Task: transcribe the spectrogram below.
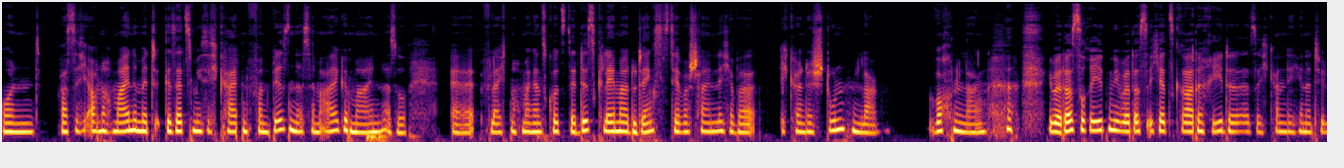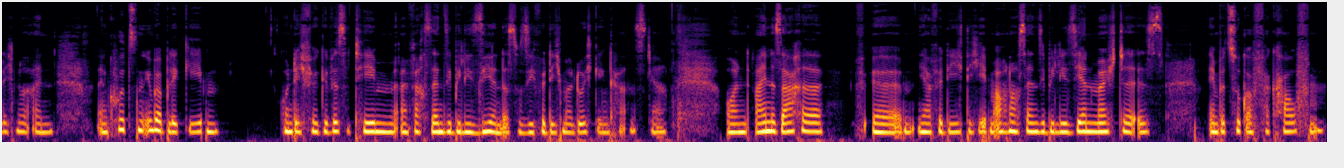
Und was ich auch noch meine mit Gesetzmäßigkeiten von Business im Allgemeinen, also äh, vielleicht noch mal ganz kurz der Disclaimer, du denkst es dir wahrscheinlich, aber ich könnte stundenlang, wochenlang über das reden, über das ich jetzt gerade rede. Also ich kann dir hier natürlich nur einen, einen kurzen Überblick geben und dich für gewisse Themen einfach sensibilisieren, dass du sie für dich mal durchgehen kannst, ja. Und eine Sache, äh, ja, für die ich dich eben auch noch sensibilisieren möchte, ist in Bezug auf Verkaufen.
